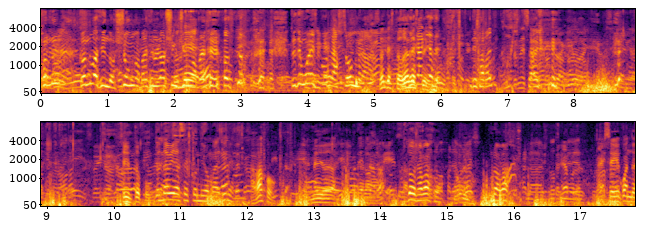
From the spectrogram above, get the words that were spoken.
Cuando, cuando va haciendo shung, aparece en un lado, shung, shung, aparece en el otro. Tú te mueves por la sombra. ¿Dónde estoy? ¿Dónde ¿Qué estoy? Desaparece. ¿Sabes? Soy un topo. ¿Dónde habías escondido más? Dime. Abajo, en medio de la, Los dos abajo. Uno abajo. Ah, Sé que cuando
